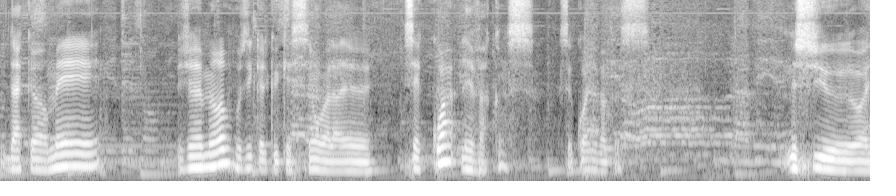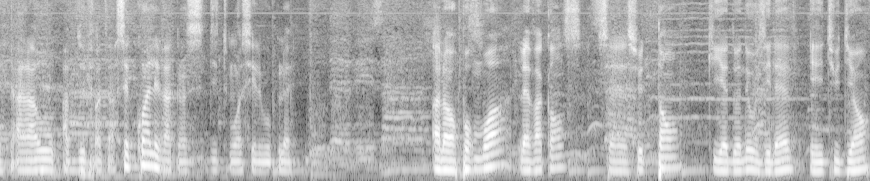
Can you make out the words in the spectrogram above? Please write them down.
D'accord, mais j'aimerais vous poser quelques questions. Voilà, euh, c'est quoi les vacances? C'est quoi les vacances? Monsieur euh, ouais, Abdel Fattah, c'est quoi les vacances? Dites-moi s'il vous plaît. Alors pour moi, les vacances, c'est ce temps qui est donné aux élèves et étudiants,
